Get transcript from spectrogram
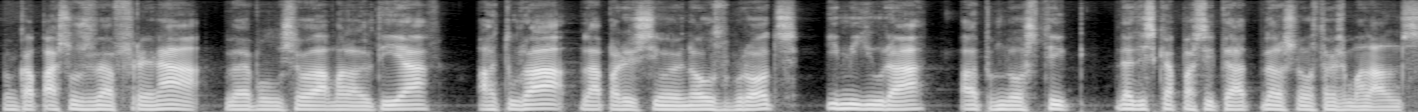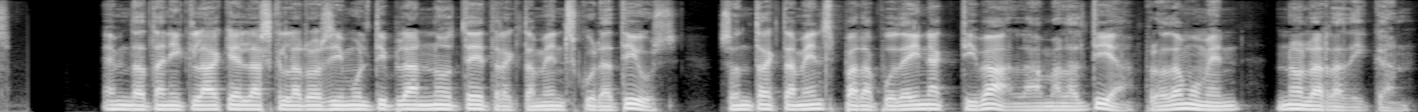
són capaços de frenar l'evolució de la malaltia, aturar l'aparició de nous brots i millorar el pronòstic de discapacitat dels nostres malalts. Hem de tenir clar que l'esclerosi múltiple no té tractaments curatius. Són tractaments per a poder inactivar la malaltia, però de moment no l'erradiquen.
